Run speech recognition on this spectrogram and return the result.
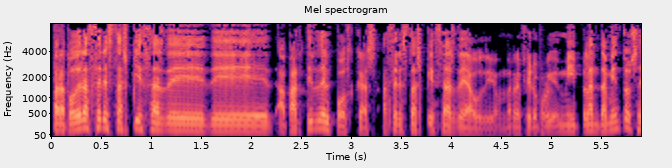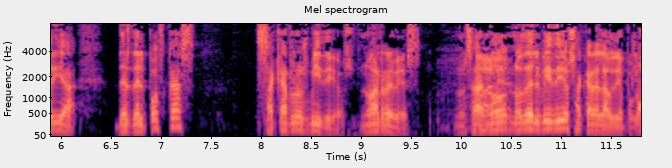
para poder hacer estas piezas de, de, a partir del podcast, hacer estas piezas de audio, me refiero, porque mi planteamiento sería desde el podcast sacar los vídeos, no al revés. O sea, no, no, del vídeo sacar el audio, porque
